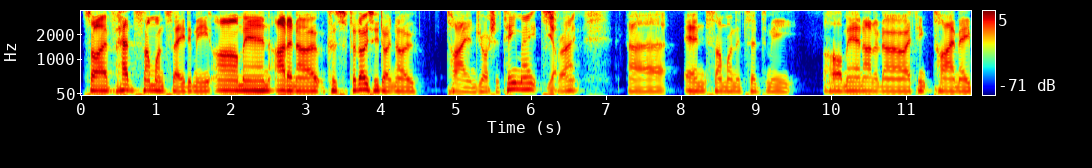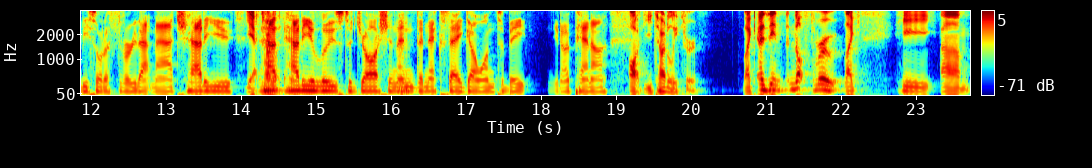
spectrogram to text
so I've had someone say to me, "Oh man, I don't know," because for those who don't know, Ty and Josh are teammates, Yep. right? Uh, and someone had said to me, "Oh man, I don't know. I think Ty maybe sort of threw that match. How do you? Yeah, how, totally. how do you lose to Josh and then the next day go on to beat you know Pena? Oh, he totally threw. Like, as in, not through. Like, he. Um,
